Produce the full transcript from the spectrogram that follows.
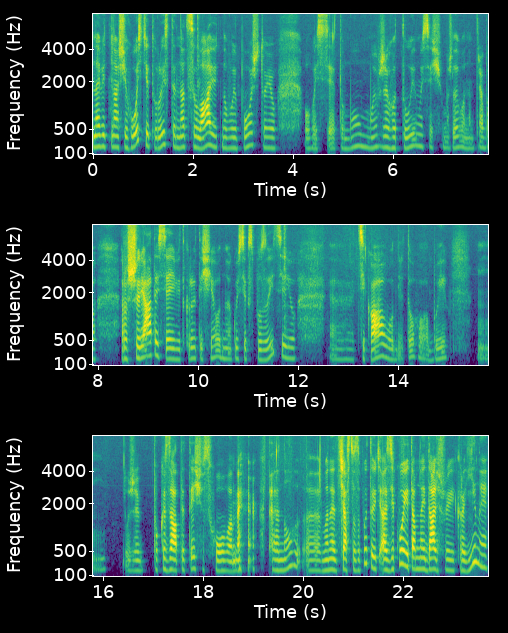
навіть наші гості, туристи надсилають новою поштою. Ось е, тому ми вже готуємося, що можливо нам треба розширятися і відкрити ще одну якусь експозицію е, цікаву для того, аби вже показати те, що сховане. Е, Ну, мене часто запитують, а з якої там найдальшої країни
